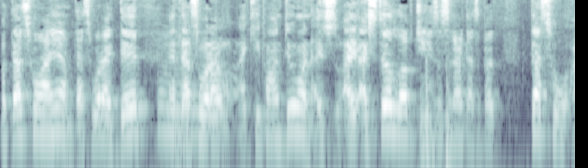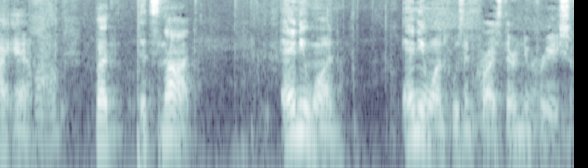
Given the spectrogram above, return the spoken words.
But that's who I am. That's what I did, and that's what I, I keep on doing. It's, I, I still love Jesus and everything, but that's who I am. Wow. But it's not. Anyone, anyone who's in Christ, they're a new creation.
